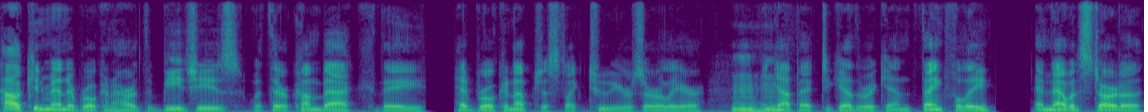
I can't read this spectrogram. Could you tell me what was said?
How Can Men Have Broken Heart? The Bee Gees, with their comeback, they had broken up just like two years earlier Mhm. and got back together again, thankfully. And that would start a,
